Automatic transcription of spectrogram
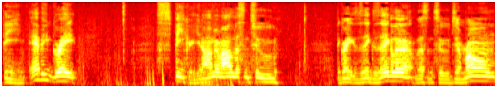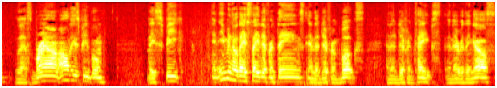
theme. Every great speaker, you know, I remember I listened to the great Zig Ziglar, listened to Jim Rohn, Les Brown, all these people, they speak and even though they say different things in their different books and their different tapes and everything else,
